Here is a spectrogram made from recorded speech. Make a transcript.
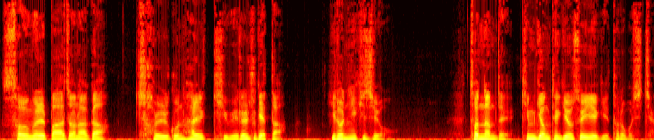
성을 빠져나가 철군할 기회를 주겠다. 이런 얘기지요. 전남대 김경태 교수의 얘기 들어보시죠.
